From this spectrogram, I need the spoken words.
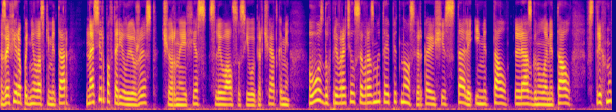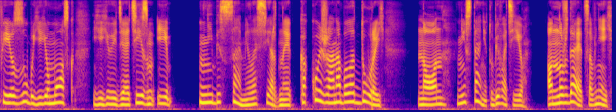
Зафира подняла скимитар, Насир повторил ее жест, черный эфес сливался с его перчатками, воздух превратился в размытое пятно, сверкающее стали, и металл лязгнула металл, встряхнув ее зубы, ее мозг, ее идиотизм и... Небеса милосердные, какой же она была дурой! Но он не станет убивать ее. Он нуждается в ней,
